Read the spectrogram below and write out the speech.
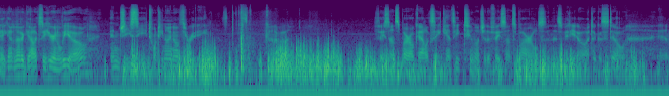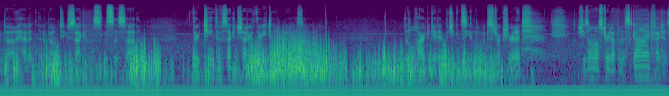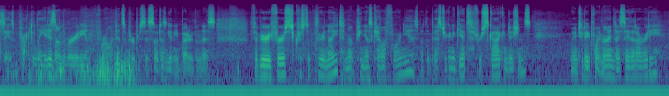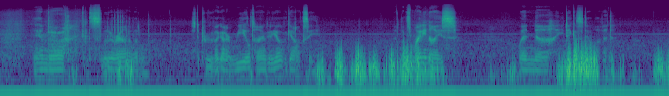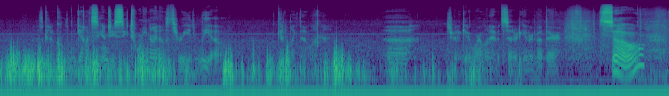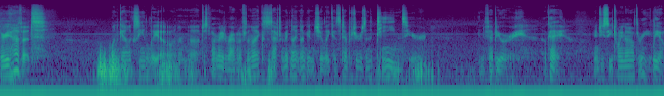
Okay, got another galaxy here in Leo, NGC 2903. It's, kind of a face-on spiral galaxy. Can't see too much of the face-on spirals in this video. I took a still and uh, had it in about two seconds. This is uh, 13th of a second shutter, 3200 ISO. A little hard to get it, but you can see a little bit of structure in it. She's almost straight up in the sky. In fact, I'd say it's practically, it is on the meridian for all intents and so it doesn't get any better than this. February 1st, crystal clear night, Mount Pinos, California. It's about the best you're going to get for sky conditions. Magnitude 8.9, did I say that already? And uh, I can around a little just to prove I got a real-time video of a galaxy. It looks mighty nice when uh, you take a still of it. It's kind of cool looking galaxy, NGC 2903 in Leo. Kind of like that one. Uh, just trying to get it where I want to have it centered again, right about there. So, there you have it. One galaxy in Leo, and I'm uh, just about ready to wrap it up for the night because it's after midnight and I'm getting chilly because the temperature is in the teens here in February. Okay, NGC 2903, Leo.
